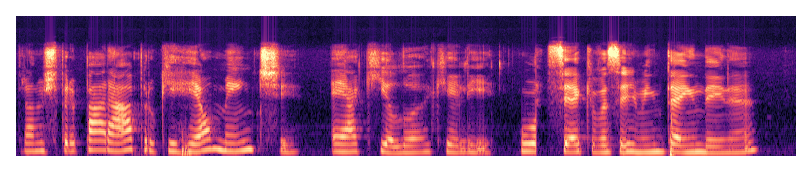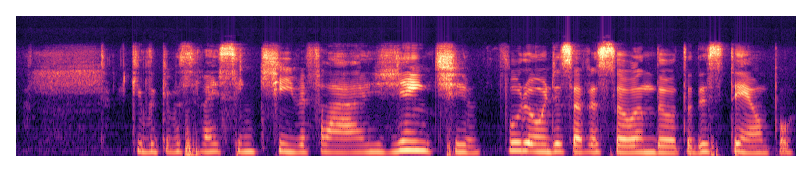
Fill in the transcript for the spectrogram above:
para nos preparar para o que realmente é aquilo, aquele. Se é que vocês me entendem, né? Aquilo que você vai sentir, vai falar, gente, por onde essa pessoa andou todo esse tempo?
